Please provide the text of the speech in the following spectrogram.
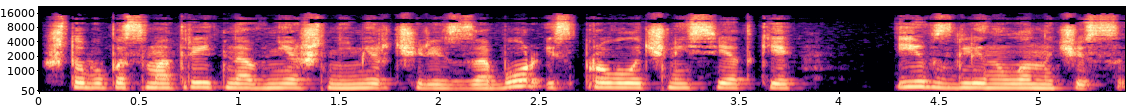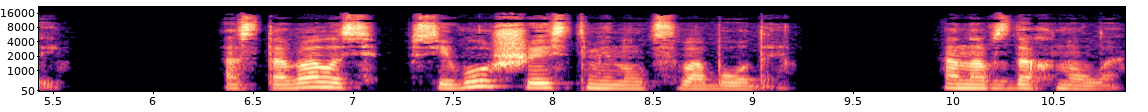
чтобы посмотреть на внешний мир через забор из проволочной сетки, и взглянула на часы. Оставалось всего шесть минут свободы. Она вздохнула.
